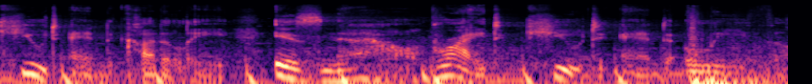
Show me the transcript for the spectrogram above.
cute, and cuddly, is now bright, cute, and lethal.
